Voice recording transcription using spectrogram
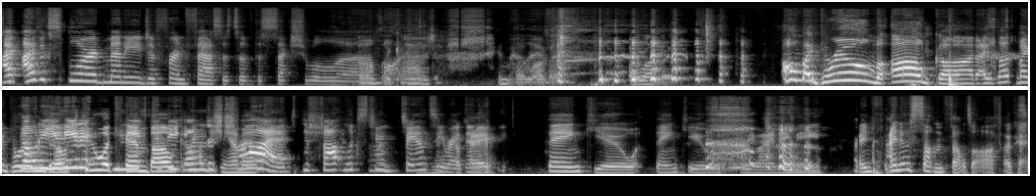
I, I've explored many different facets of the sexual. Uh, Oh my body god. in my I life. love it. I love it. Oh my broom! Oh god, I let my broom Jodie, go you need it. to a you need to be God on the damn it. shot. The shot looks too fancy right Okay. now. Thank you. Thank you for reminding me. I, I know something felt off. Okay.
